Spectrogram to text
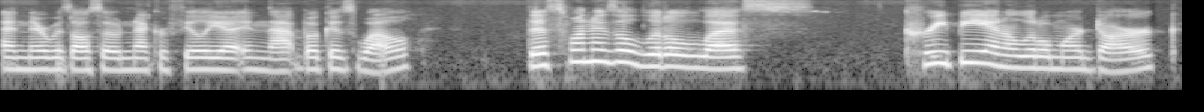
and there was also necrophilia in that book as well. This one is a little less creepy and a little more dark.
